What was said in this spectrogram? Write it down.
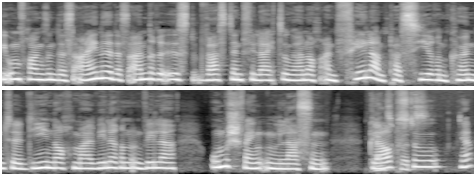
die Umfragen sind das eine. Das andere ist, was denn vielleicht sogar noch an Fehlern passieren könnte, die nochmal Wählerinnen und Wähler umschwenken lassen. Glaubst kurz, du, ja?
